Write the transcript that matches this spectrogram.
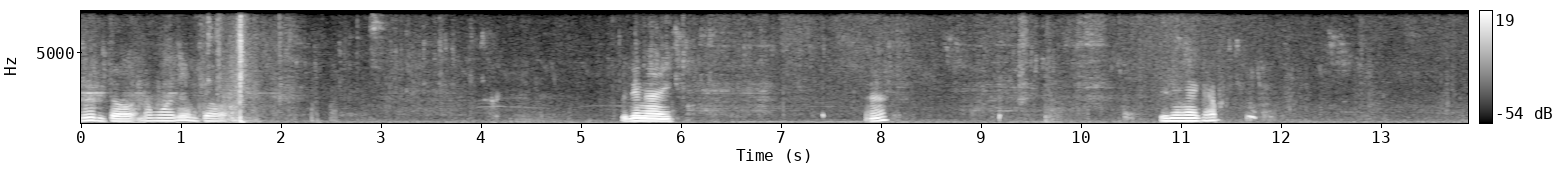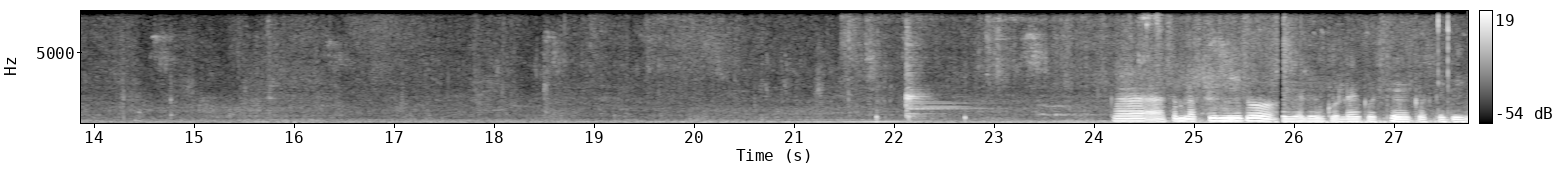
เริ่มต่อนักมวยเริ่มต่อ เป็นยังไงฮะเป็นยังไงครับก็สำหรับคลิปนี้ก็อย่าลืมกดไลค์ กดแชร์ กดกระดิ่ง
